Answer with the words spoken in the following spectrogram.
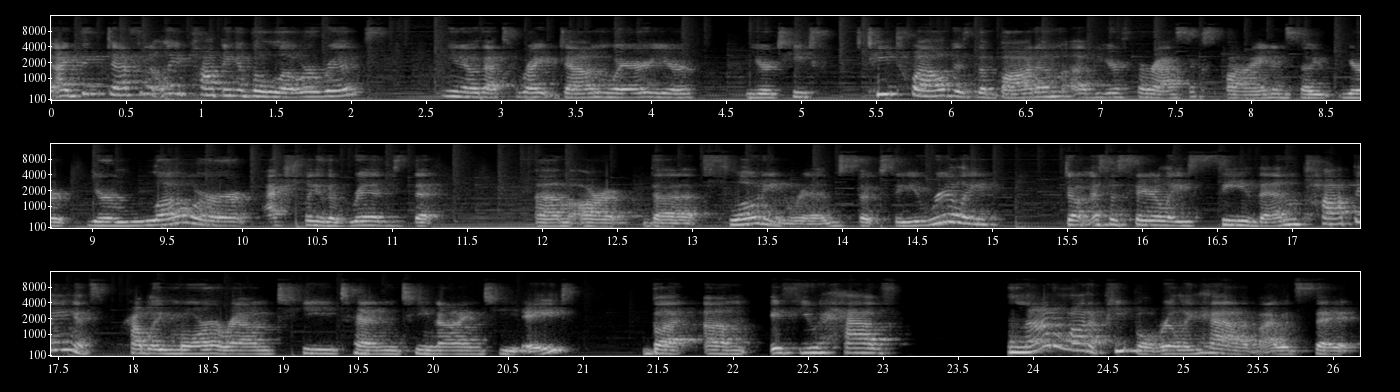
I think definitely popping of the lower ribs. You know, that's right down where your your T T12 is the bottom of your thoracic spine, and so your your lower, actually, the ribs that um, are the floating ribs. So, so you really don't necessarily see them popping. It's probably more around T10, T9, T8. But um, if you have not a lot of people really have, I would say,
